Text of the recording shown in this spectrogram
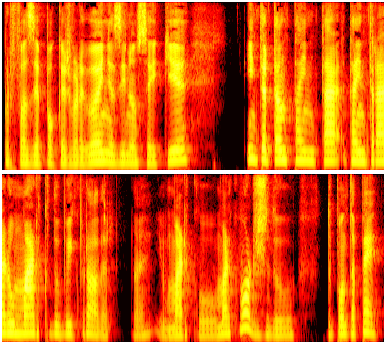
por fazer poucas vergonhas e não sei o quê. Entretanto, está a, entrar, está a entrar o Marco do Big Brother, não é? o Marco, o Marco Borges do, do Pontapé.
